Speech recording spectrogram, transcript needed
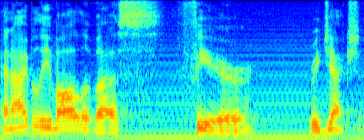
And I believe all of us fear rejection.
